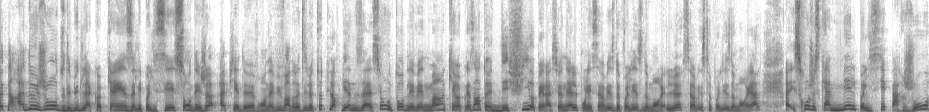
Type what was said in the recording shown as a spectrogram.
Maintenant, à deux jours du début de la COP 15, les policiers sont déjà à pied d'œuvre. On a vu vendredi toute l'organisation autour de l'événement qui représente un défi opérationnel pour les services de police de Montréal, le service de police de Montréal. Euh, ils seront jusqu'à 1000 policiers par jour.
